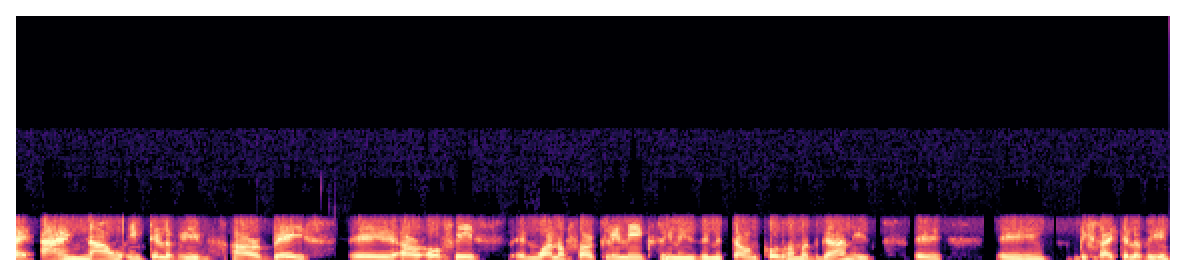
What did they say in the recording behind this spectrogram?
I, I'm now in Tel Aviv. Our base, uh, our office, and one of our clinics in, is in a town called Ramat Gan. It's uh, uh, beside Tel Aviv.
